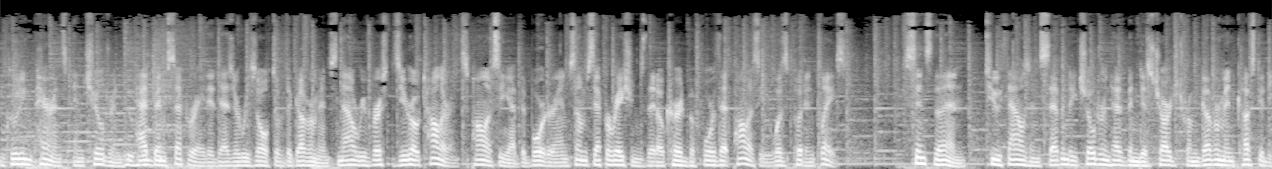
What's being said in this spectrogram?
including parents and children who had been separated as a result of the government's now reversed zero-tolerance policy at the border and some separations that occurred before that policy was put in place. Since then, 2,070 children have been discharged from government custody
